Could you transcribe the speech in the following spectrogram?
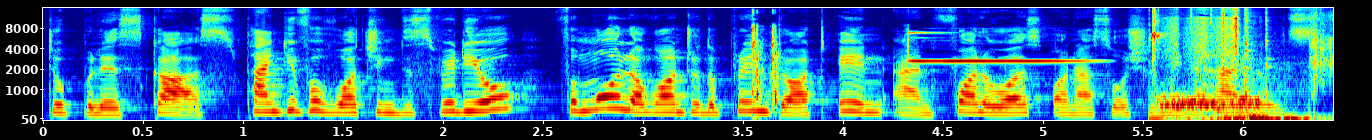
to police cars. Thank you for watching this video. For more, log on to theprint.in and follow us on our social media handles.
